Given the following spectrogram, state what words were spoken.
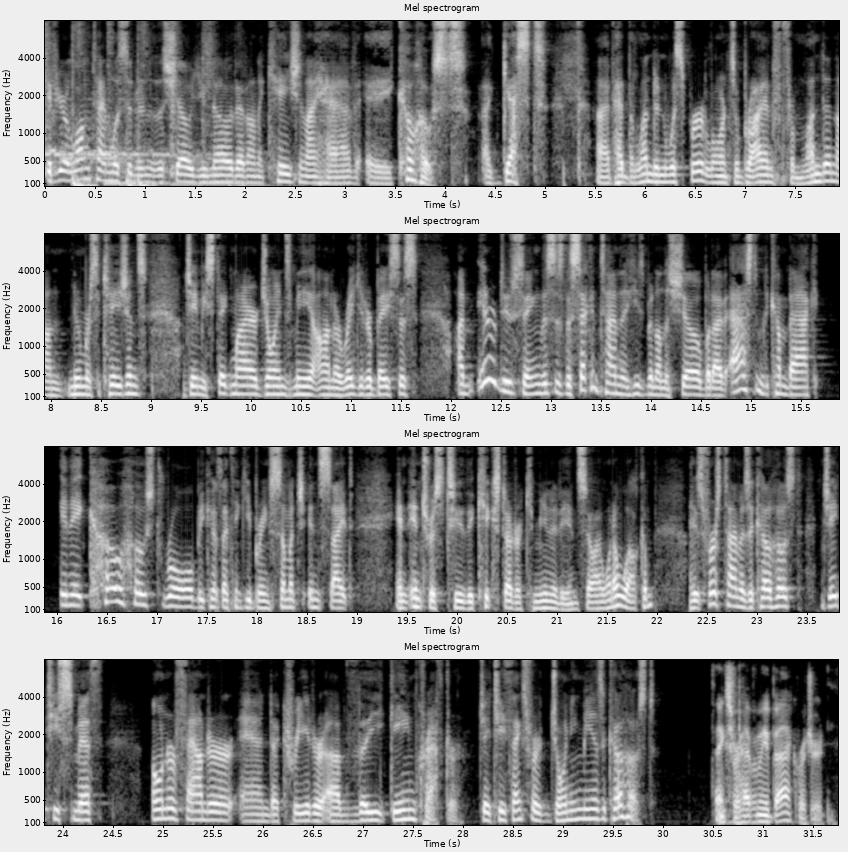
If you're a longtime listener to the show, you know that on occasion I have a co-host, a guest. I've had the London Whisperer, Lawrence O'Brien from London on numerous occasions. Jamey Stegmaier joins me on a regular basis. I'm introducing, this is the second time that he's been on the show, but I've asked him to come back in a co-host role because I think he brings so much insight and interest to the Kickstarter community. And so I want to welcome his first time as a co-host, JT Smith, owner, founder, and creator of The Game Crafter. JT, thanks for joining me as a co-host. Thanks for having me back, Richard.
